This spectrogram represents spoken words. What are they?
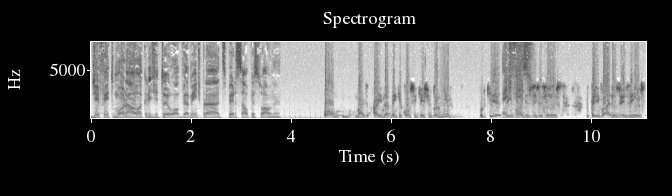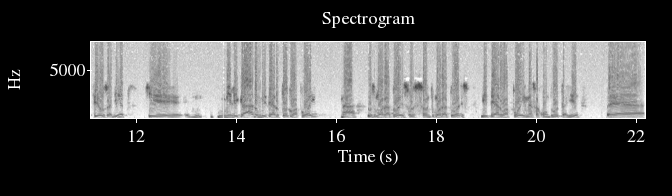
de efeito moral, acredito eu, obviamente, para dispersar o pessoal, né? Bom, mas ainda bem que conseguiste dormir, porque é tem vários vizinhos, tem vários vizinhos teus ali que me ligaram, me deram todo o apoio, né? Os moradores, são de moradores, me deram apoio nessa conduta aí. É,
